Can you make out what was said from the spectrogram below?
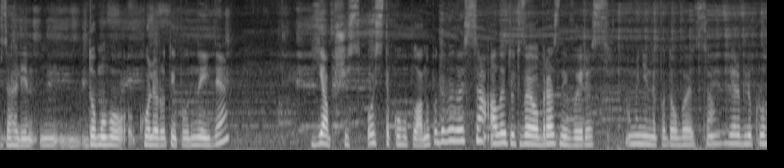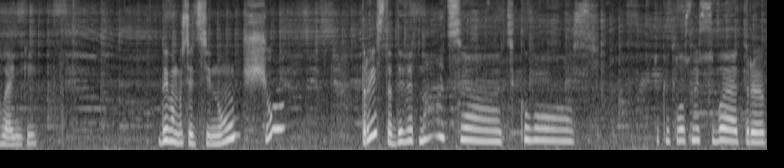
взагалі до мого кольору типу не йде. Я б щось ось такого плану подивилася, але тут V-образний виріз. А мені не подобається. Я люблю кругленький. Дивимося ціну. Що? 319. Клас. Такий класний светрик.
